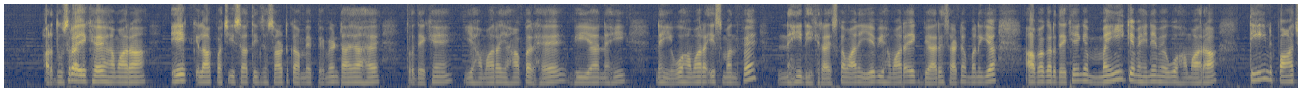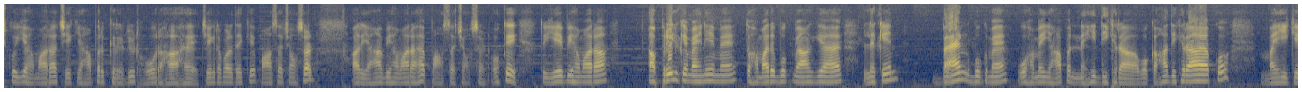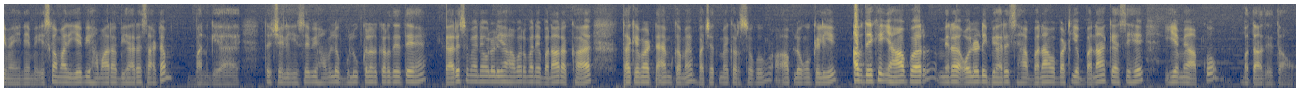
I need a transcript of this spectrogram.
और दूसरा एक है हमारा एक लाख पच्चीस हज़ार तीन सौ साठ का हमें पेमेंट आया है। तो देखें, ये हमारा यहाँ पर है भी या नहीं? नहीं, वो हमारा इस मंथ पे नहीं दिख रहा है। इसका माने ये भी हमारा एक ब्यारस आइटम बन गया। आप अगर देखेंगे, मई के महीने में वो हमारा तीन पाँच को ये हमारा चेक यहाँ पर क्रेडिट हो रहा है। चेक नंबर देखिए, पाँच सौ चौंसठ और यहाँ भी हमारा है पाँच सौ चौंसठ। ओके तो ये भी हमारा अप्रैल के महीने में तो हमारे बुक में आ गया है, लेकिन बैंक बुक में वो हमें यहाँ पर नहीं दिख रहा। वो कहाँ दिख रहा है आपको? मई के महीने में। इसका मान ये भी हमारा बी आर एस आइटम बन गया है। तो चलिए, इसे भी हम लोग ब्लू कलर कर देते हैं। बी आर मैंने ऑलरेडी यहाँ पर मैंने बना रखा है ताकि मैं टाइम का मैं बचत में कर सकूँ आप लोगों के लिए। अब देखें, यहाँ पर मेरा ऑलरेडी बी आर एस यहाँ बना हुआ बट ये बना कैसे है, ये मैं आपको बता देता हूँ।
